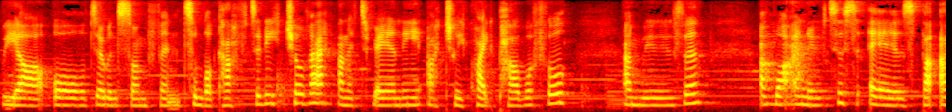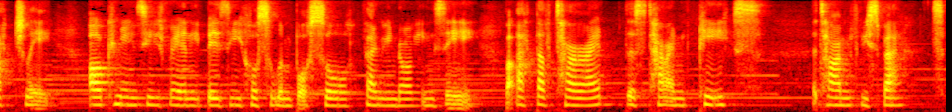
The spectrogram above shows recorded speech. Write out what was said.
we are all doing something to look after each other and it's really actually quite powerful and moving. And what I notice is that actually our community is really busy, hustle and bustle, very noisy. But at that time, there's time of peace, a time of respect,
